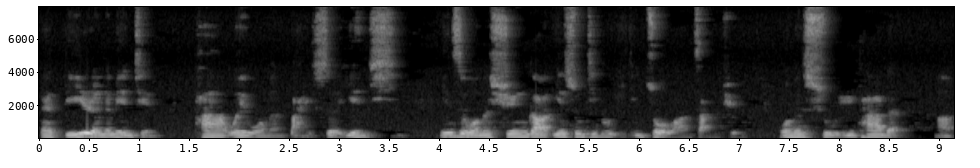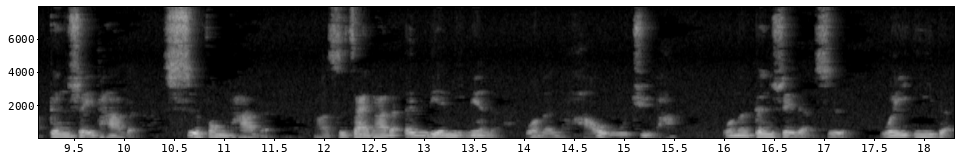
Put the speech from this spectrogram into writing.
在敌人的面前，他为我们摆设宴席。”因此，我们宣告耶稣基督已经做王掌权，我们属于他的啊，跟随他的。侍奉他的啊，是在他的恩典里面的，我们毫无惧怕。我们跟随的是唯一的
